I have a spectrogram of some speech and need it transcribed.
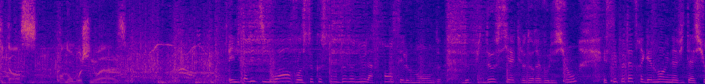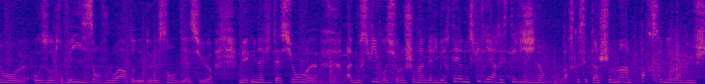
qui dansent en ombre chinoise. Et il fallait y voir ce que sont devenus la France et le monde depuis deux siècles de révolution. Et c'est peut-être également une invitation euh, aux autres pays, sans vouloir donner de leçons, bien sûr, mais une invitation euh, à nous suivre sur le chemin de la liberté, à nous suivre et à rester vigilants, parce que c'est un chemin parsemé d'embûches.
